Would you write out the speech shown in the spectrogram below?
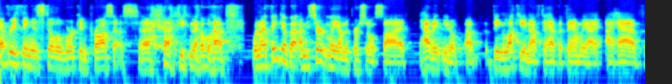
everything is still a work in process. Uh, you know, uh, when I think about, I mean, certainly on the personal side, having, you know, uh, being lucky enough to have the family I, I have,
